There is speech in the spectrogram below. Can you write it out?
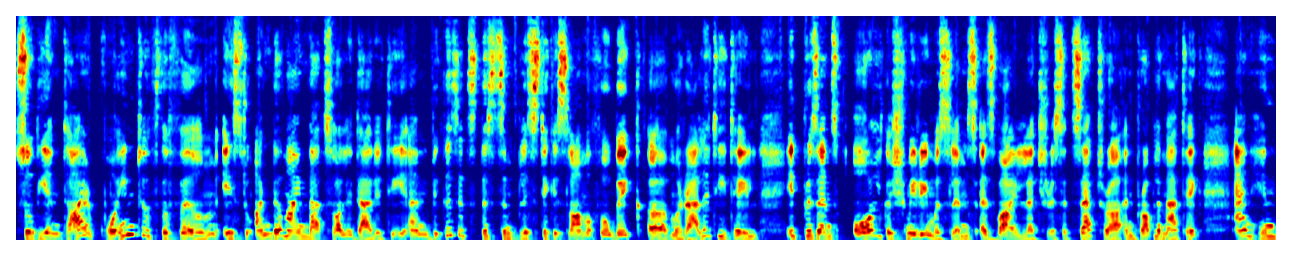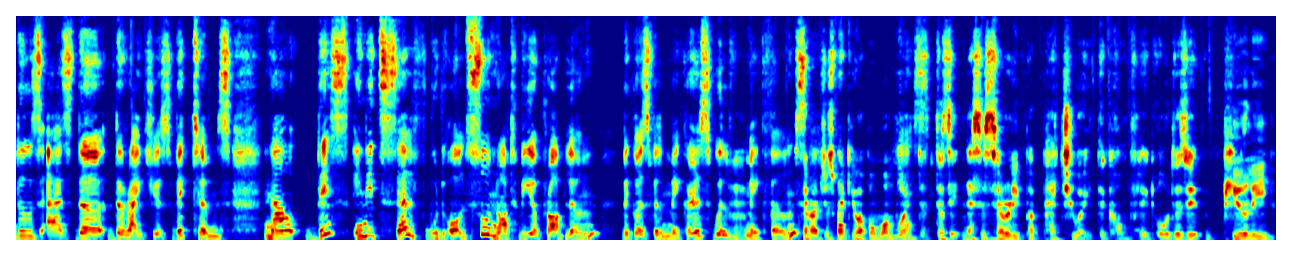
So the entire point of the film is to undermine that solidarity, and because it's this simplistic Islamophobic uh, morality tale, it presents all Kashmiri Muslims as vile, lecherous, etc., and problematic, and Hindus as the the righteous victims. Now, this in itself would also not be a problem because filmmakers will mm. make films. Can I just pick you up on one point? Yes. Does it necessarily perpetuate the conflict, or does it purely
